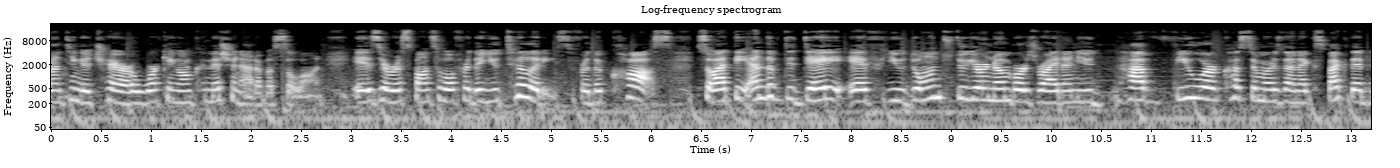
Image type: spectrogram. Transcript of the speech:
renting a chair or working on commission out of a salon is you're responsible for the utilities, for the costs. So at the end of the day, if you don't do your numbers right and you have fewer customers than expected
